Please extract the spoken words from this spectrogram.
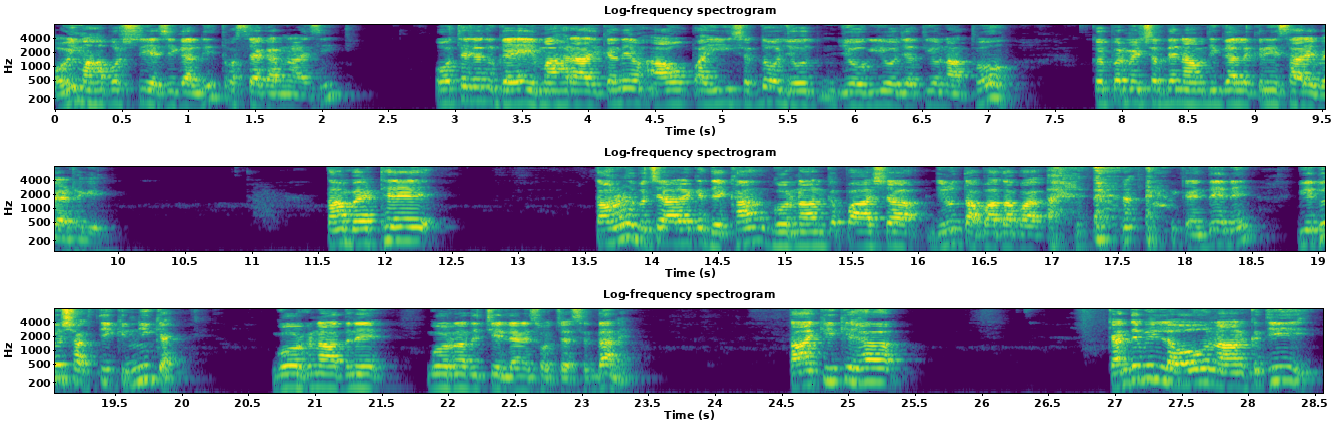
ਉਹ ਵੀ ਮਹਾਪੁਰਸ਼ ਸੀ, ਐਸੀ ਗੱਲ ਨਹੀਂ, ਤਪੱਸਿਆ ਕਰਨ ਵਾਲੇ ਸੀ। ਉੱਥੇ ਜਦੋਂ ਗਏ, ਮਹਾਰਾਜ ਕਹਿੰਦੇ, ਆਓ ਭਾਈ, ਸਿੱਧੋ ਜੋ ਜੋਗੀਓ ਜਤਿਓ ਨਾਥੋ। ਕੋਈ ਪਰਮੇਸ਼ਰ ਦੇ ਨਾਮ ਦੀ ਗੱਲ ਕਰੀ ਸਾਰੇ ਬੈਠ ਗਏ। ਤਾਂ ਬੈਠੇ, ਤਾਂ ਉਹਨਾਂ ਨੇ ਵਿਚਾਰਿਆ ਕਿ ਦੇਖਾਂ, ਗੁਰੂ ਨਾਨਕ ਪਾਤਸ਼ਾਹ ਜਿਹਨੂੰ ਤਪਾ ਤਪਾ ਕਹਿੰਦੇ ਨੇ, ਵੀ ਇਹਦੀ ਸ਼ਕਤੀ ਕਿੰਨੀ ਕੁ ਹੈ। ਗੋਰਖਨਾਥ ਨੇ, ਗੋਰਖਨਾਥ ਦੇ ਚੇਲਿਆਂ ਨੇ ਸੋਚਿਆ ਸਿੱਧਾ ਨੇ। ਤਾਂ ਕੀ ਕਿਹਾ? ਕਹਿੰਦੇ ਵੀ ਲਓ ਨਾਨਕ ਜੀ,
